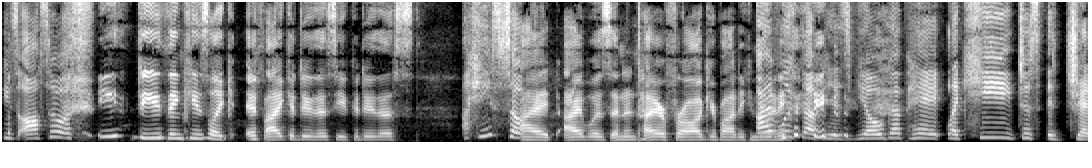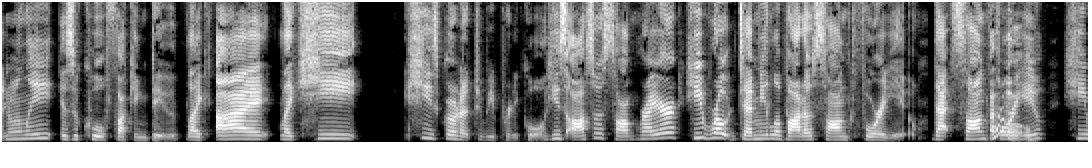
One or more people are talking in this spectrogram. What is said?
He's also a, do you think he's like, if I could do this, you could do this? Uh, he's so, I I was an entire frog. Your body can do I've anything. I looked up his yoga page. Like he just it genuinely is a cool fucking dude. Like I, like he, he's grown up to be pretty cool. He's also a songwriter. He wrote Demi Lovato's song for you. That song for Oh. you, he,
